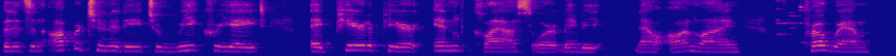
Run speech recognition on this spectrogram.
But it's an opportunity to recreate a peer-to-peer -peer in class or maybe now online program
